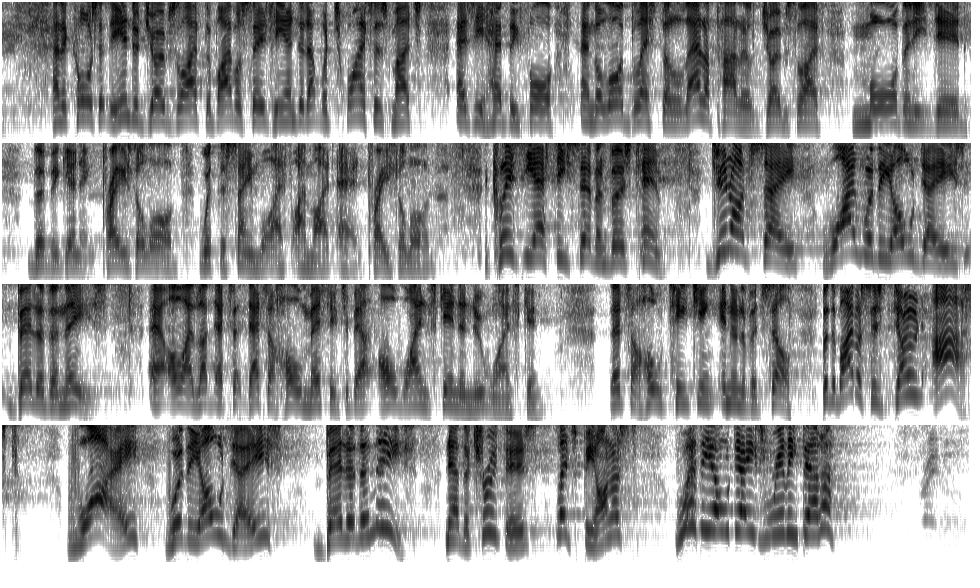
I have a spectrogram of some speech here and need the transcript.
And of course, at the end of Job's life, the Bible says he ended up with twice as much as he had before. And the Lord blessed the latter part of Job's life more than he did the beginning. Praise the Lord. With the same wife, I might add. Praise the Lord. Ecclesiastes 7, verse 10. Do not say, Why were the old days better than these? Uh, oh, I love that's a, that's a whole message about old wineskin and new wineskin. That's a whole teaching in and of itself. But the Bible says, Don't ask. Why were the old days better than these? Now, the truth is, let's be honest, were the old days really better?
